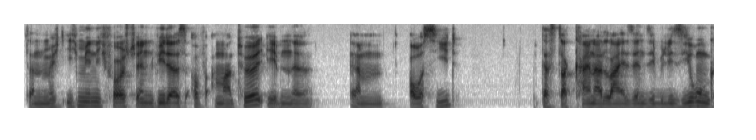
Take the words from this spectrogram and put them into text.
dann möchte ich mir nicht vorstellen, wie das auf Amateurebene ähm, aussieht, dass da keinerlei Sensibilisierung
